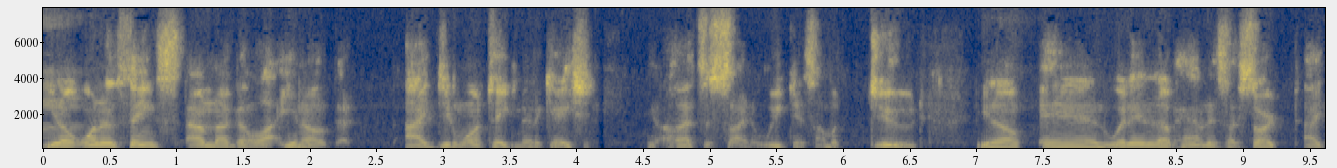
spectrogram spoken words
you know, one of the things I'm not gonna lie, you know, I didn't want to take medication. You know, that's a sign of weakness. I'm a dude, you know. And what ended up happening is I started, I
